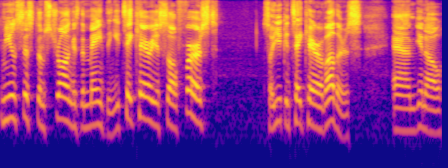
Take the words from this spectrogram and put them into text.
immune system strong is the main thing. You take care of yourself first so you can take care of others. And, you know,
